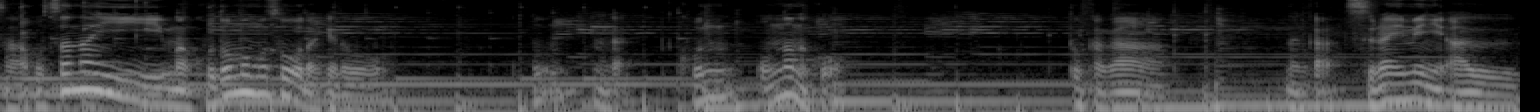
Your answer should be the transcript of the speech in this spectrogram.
さ幼い、まあ、子供もそうだけどなんだこん女の子？とかがなんか辛い目に遭う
